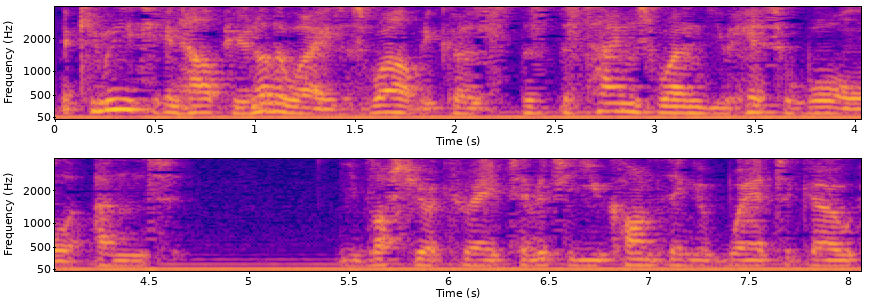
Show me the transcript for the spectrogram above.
the community can help you in other ways as well because there's, there's times when you hit a wall and you've lost your creativity, you can't think of where to go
